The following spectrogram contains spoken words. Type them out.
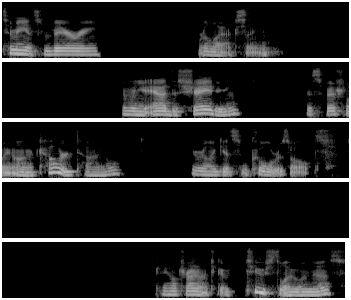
to me, it's very relaxing. And when you add the shading, especially on a colored tile, you really get some cool results. Okay, I'll try not to go too slow on this.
